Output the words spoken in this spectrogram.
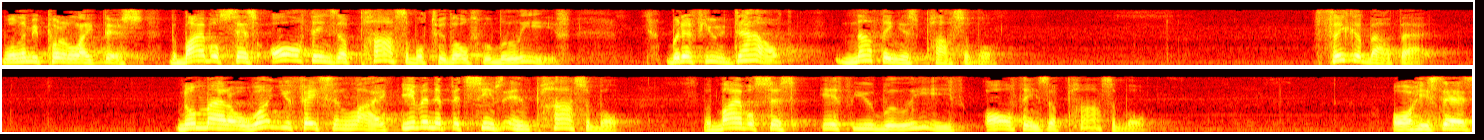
well, let me put it like this the Bible says all things are possible to those who believe. But if you doubt, nothing is possible. Think about that. No matter what you face in life, even if it seems impossible, the Bible says if you believe, all things are possible. Or he says,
